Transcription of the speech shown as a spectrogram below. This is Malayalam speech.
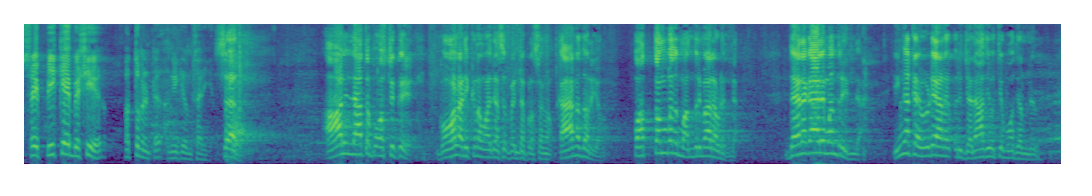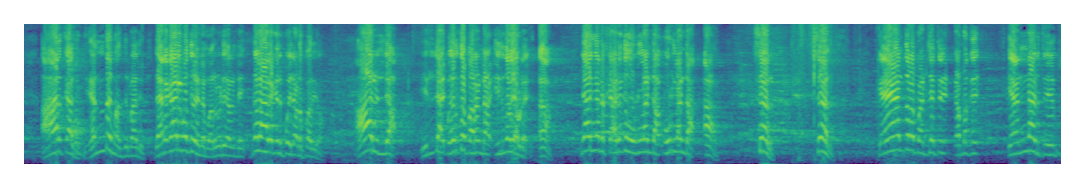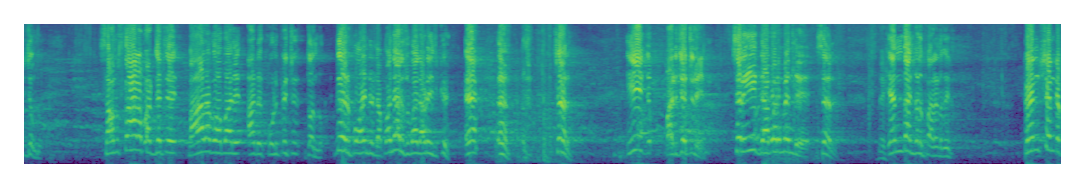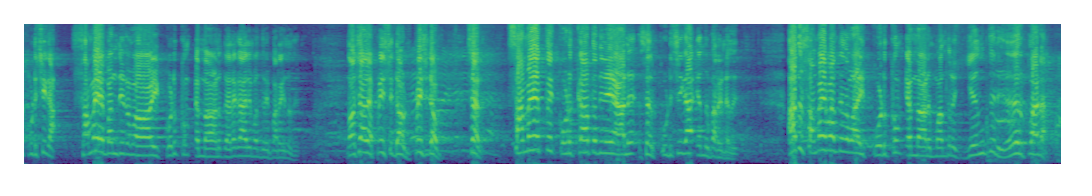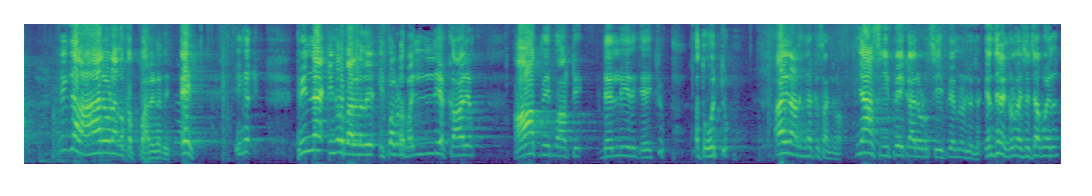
ശ്രീ പി കെ ബഷീർ പത്ത് മിനിറ്റ് അങ്ങേക്ക് സംസാരിക്കാം. സർ ആളില്ലാത്ത പോസ്റ്റിക്ക് ഗോൾ അടിക്കണ എന്റെ പ്രസംഗം. കാരണം എന്താ അറിയോ? പത്തൊമ്പത് മന്ത്രിമാർ അവിടെ ഇല്ല. ധനകാര്യ മന്ത്രി ഇല്ല ഇങ്ങക്ക് എവിടെയാണ് ഒരു ജനാധിപത്യ ബോധം ഉള്ളത്? ആർക്കാണ്? എന്ത് മന്ത്രിമാര്? ധനകാര്യമന്ത്രി അല്ലേ മറുപടി പറയണ്ടേ നിങ്ങൾ ആരെങ്കിലും പോയി അവിടെ പറയോ ആരില്ല ഇല്ല വെറുതെ പറയണ്ട. ഇരുന്നളെ അവിടെ. ആ. ഞാൻ ഇങ്ങനെ കരുത് ഉരുളണ്ട ഉരുളണ്ട. ആ. സർ സർ കേന്ദ്ര ബഡ്ജറ്റ് നമുക്ക് എണ്ണ എടുത്ത് ഏൽപ്പിച്ചു തന്നു. സംസ്ഥാന ബഡ്ജറ്റ് ബാലഗോപാൽ അത് കുളിപ്പിച്ച് തന്നു. ഇതൊരു പോയിന്റ് ഇല്ല. പൊന്നാരി സുബാൽ അവിടെ ഇരിക്ക്. സർ ഈ ബഡ്ജറ്റിൽ സർ ഈ ഗവൺമെന്റ് സർ എന്താ നിങ്ങൾ പറയണത്? പെൻഷന്റെ കുടിശ്ശിക സമയബന്ധിതമായി കൊടുക്കും എന്നാണ് ധനകാര്യമന്ത്രി പറയുന്നത്. Please down please down sir സമയത്ത് കൊടുക്കാത്തതിനെയാണ് സർ കുടിശ്ശിക എന്ന് പറയുന്നത്. അത് സമയബന്ധിതമായി കൊടുക്കും എന്നാണ് മന്ത്രി എന്തൊരു ഏർപ്പാടാ? നിങ്ങൾ ആരോടാ അതൊക്കെ പറയണത്? ഏയ് ഇങ്ങ പിന്നെ നിങ്ങൾ പറയണത് ഇപ്പൊ ഇവിടെ വലിയ കാര്യം ആദ്മി പാർട്ടി ഡൽഹിയിൽ ജയിച്ചു. തോറ്റു. അതിനാണ് നിങ്ങൾക്ക് സങ്കടം. ഞാൻ സി പി ഐക്കാരോടും സി പി എമ്മിനോട് ചോദിച്ചു എന്തിനാ നിങ്ങൾ മത്സരിച്ചാ പോയത്?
